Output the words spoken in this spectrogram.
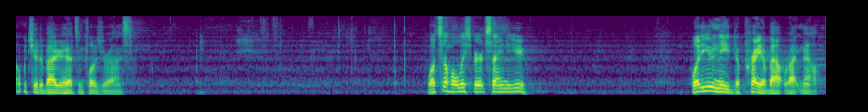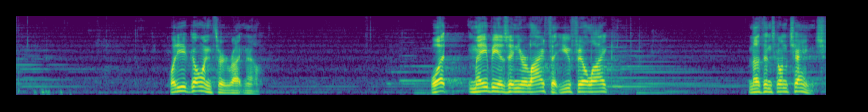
I want you to bow your heads and close your eyes. What's the Holy Spirit saying to you? What do you need to pray about right now? What are you going through right now? What maybe is in your life that you feel like nothing's going to change?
